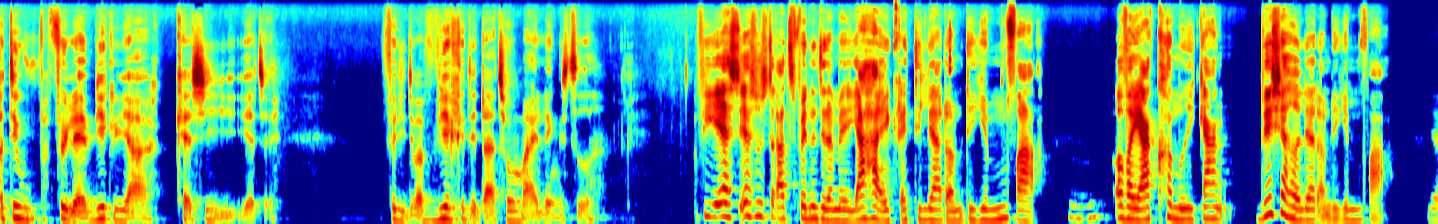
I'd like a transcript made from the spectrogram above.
Og det føler jeg virkelig, jeg kan sige ja til. Fordi det var virkelig det, der tog mig længst tid. Fordi jeg, jeg synes, det er ret spændende det der med, at jeg har ikke rigtig lært om det hjemmefra. Mm. Og var jeg kommet i gang, hvis jeg havde lært om det hjemmefra? Ja.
